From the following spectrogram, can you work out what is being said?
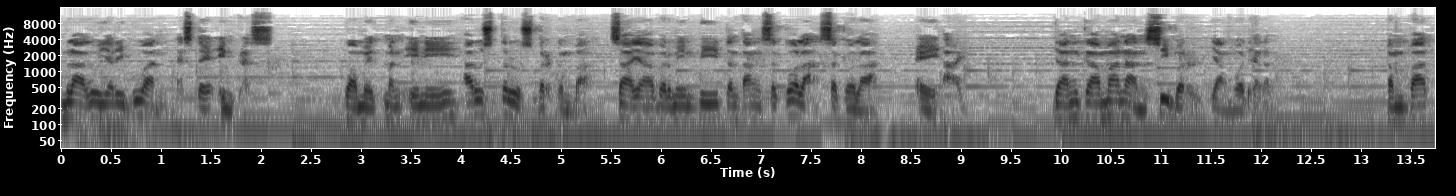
melalui ribuan SD Inggris. Komitmen ini harus terus berkembang. Saya bermimpi tentang sekolah-sekolah AI dan keamanan siber yang modern. Tempat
